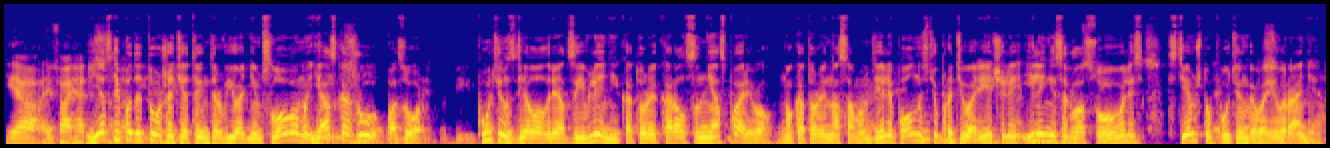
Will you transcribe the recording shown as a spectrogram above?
Если подытожить это интервью одним словом, я скажу «позор». Путин сделал ряд заявлений, которые Карлсон не оспаривал, но которые на самом деле полностью противоречили или не согласовывались с тем, что Путин говорил ранее.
